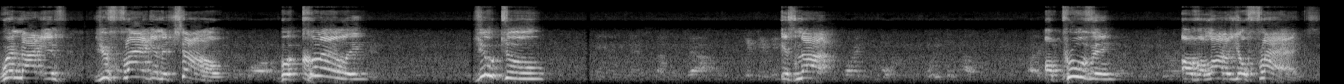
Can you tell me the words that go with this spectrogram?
we're not in. You're flagging the channel, but clearly, YouTube is not approving of a lot of your flags.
